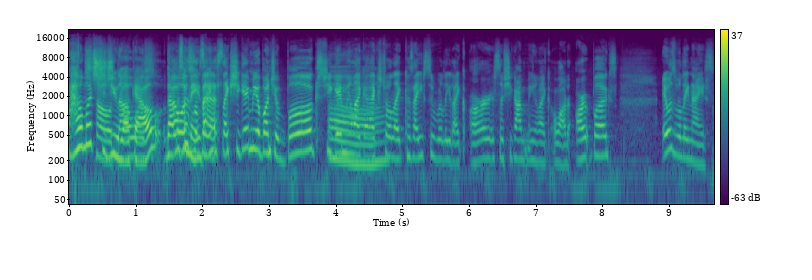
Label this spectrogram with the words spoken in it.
How much So did you that luck was- out? That, was, amazing. the best. Like she gave me a bunch of books. She gave me like an extra like because I used to really like art, so she got me like a lot of art books. It was really nice.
